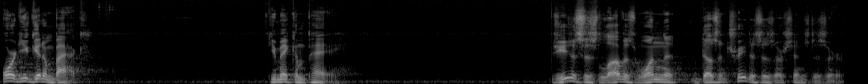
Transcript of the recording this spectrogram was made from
Or do you get them back? Do you make them pay. Jesus' love is one that doesn't treat us as our sins deserve.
